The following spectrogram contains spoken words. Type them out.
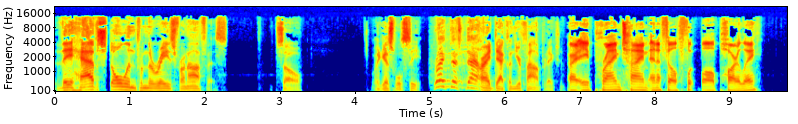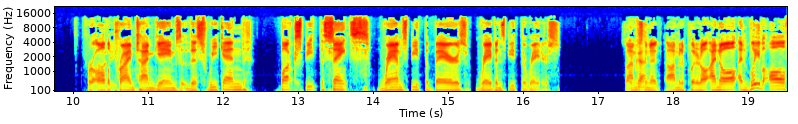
they have stolen from the Rays front office. So I guess we'll see. Write this down. All right, Declan, your final prediction. All right, a primetime NFL football parlay for all the Howdy. primetime games this weekend. Bucs beat the Saints, Rams beat the Bears, Ravens beat the Raiders. So I'm just gonna I'm gonna put it all. I know all, and believe all.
